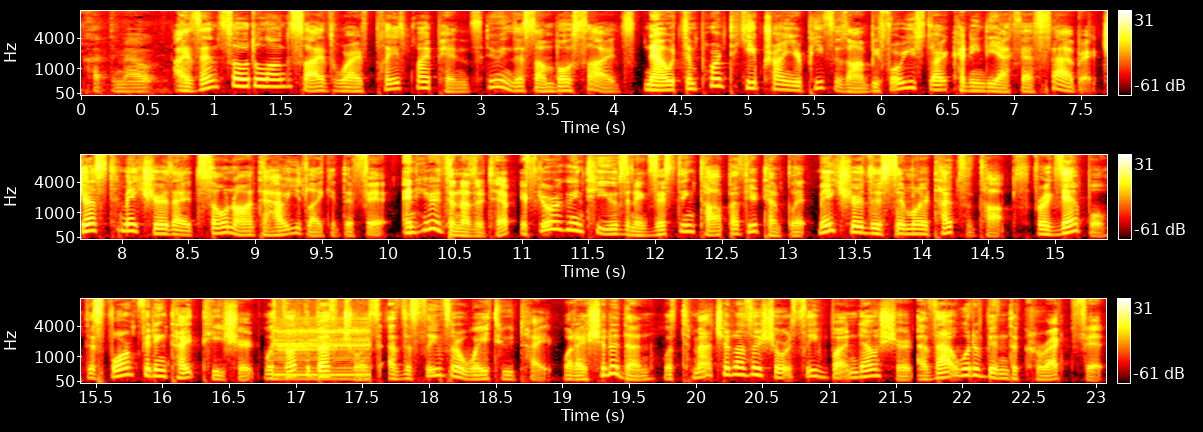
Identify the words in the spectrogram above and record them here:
cut them out. I then sewed along the sides where I've placed my pins, doing this on both sides. Now it's important to keep trying your pieces on before you start cutting the excess fabric, just to make sure that it's sewn on to how you'd like it to fit. And here's another tip, if you're going to use an existing top as your template, make sure there's similar types of tops. For example, this form-fitting tight t-shirt was not the best choice as the sleeves are way too tight. What I should have done was to match another short sleeve button-down shirt as that would have been the correct fit.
